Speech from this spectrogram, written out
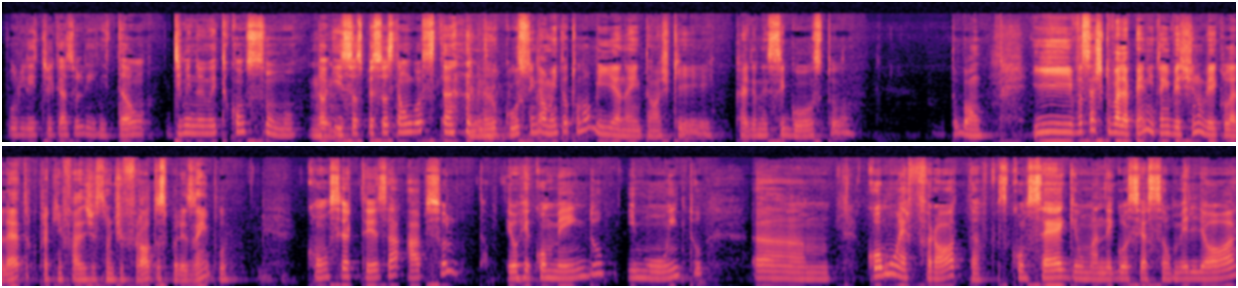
por litro de gasolina. Então, diminui muito o consumo. Então, uhum. isso as pessoas estão gostando. Diminui o custo e ainda aumenta a autonomia, né? Então, acho que caiu nesse gosto. Muito bom. E você acha que vale a pena, então, investir no veículo elétrico para quem faz gestão de frotas, por exemplo? Com certeza absoluta. Eu recomendo e muito. Um, como é frota, consegue uma negociação melhor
